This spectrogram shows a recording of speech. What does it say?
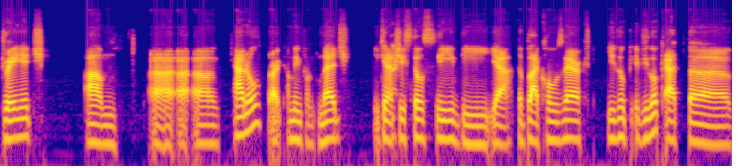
drainage um, uh, uh, uh, channel, right, coming from the ledge. You can actually still see the, yeah, the black holes there. You look, if you look at the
